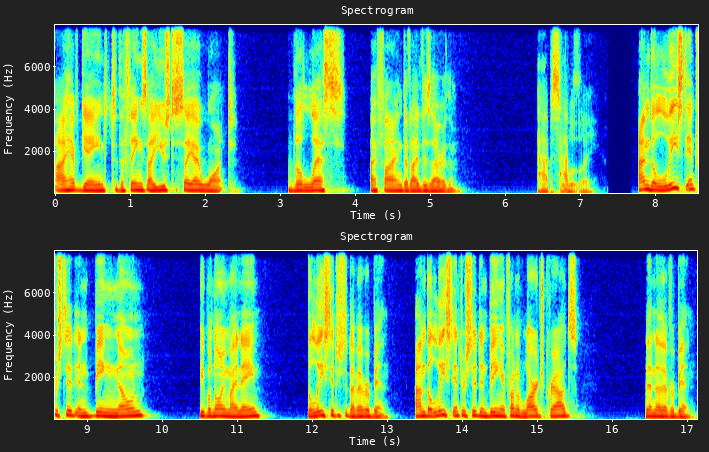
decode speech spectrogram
I have gained to the things I used to say I want, the less I find that I desire them. Absolutely. I'm the least interested in being known, people knowing my name, the least interested I've ever been. I'm the least interested in being in front of large crowds than I've ever been.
